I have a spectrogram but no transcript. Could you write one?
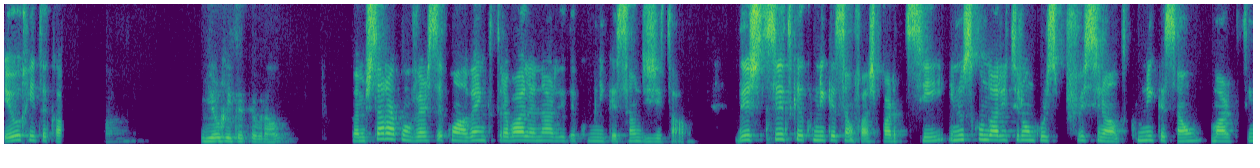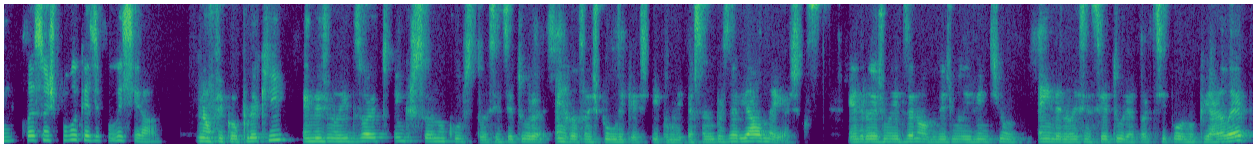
eu, Rita Cal, E eu, Rita Cabral. vamos estar à conversa com alguém que trabalha na área da comunicação digital. Desde cedo que a comunicação faz parte de si e no secundário tirou um curso profissional de comunicação, marketing, relações públicas e publicidade. Não ficou por aqui. Em 2018, ingressou no curso de licenciatura em Relações Públicas e Comunicação Empresarial na ESCS. Entre 2019 e 2021, ainda na licenciatura, participou no PR Lab,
